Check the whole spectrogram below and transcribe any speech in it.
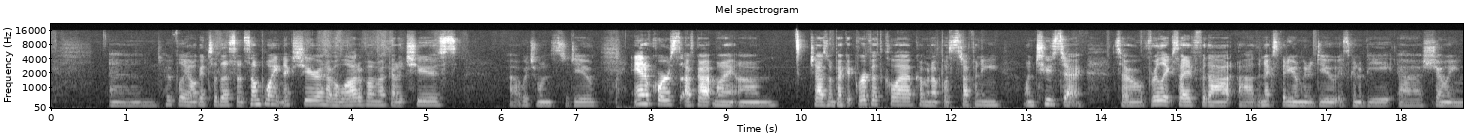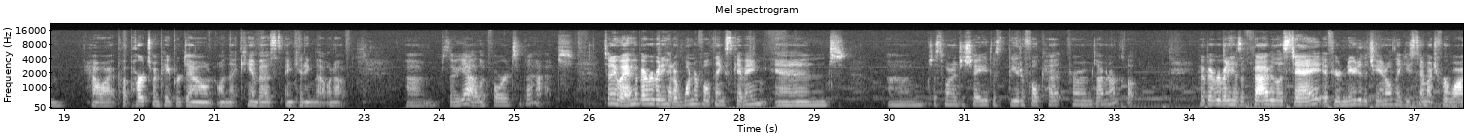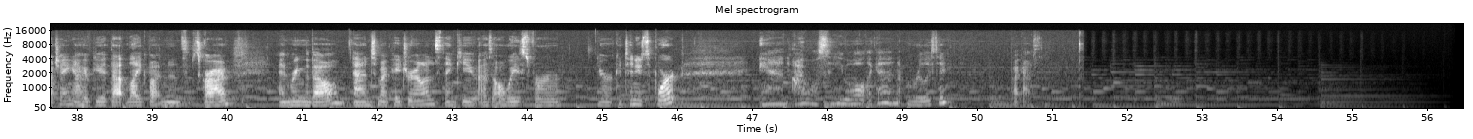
And hopefully I'll get to this at some point next year. I have a lot of them. I've got to choose uh, which ones to do. And of course, I've got my um, Jasmine Becket-Griffith collab coming up with Stephanie on Tuesday. So really excited for that. Uh, the next video I'm going to do is going to be uh, showing how I put parchment paper down on that canvas and kitting that one up. Um, so yeah, I look forward to that. So anyway, I hope everybody had a wonderful Thanksgiving and um, just wanted to show you this beautiful cut from Diamond Art Club. Hope everybody has a fabulous day. If you're new to the channel, thank you so much for watching. I hope you hit that like button and subscribe and ring the bell. And to my Patreons, thank you as always for your continued support. And I will see you all again really soon. Bye guys.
